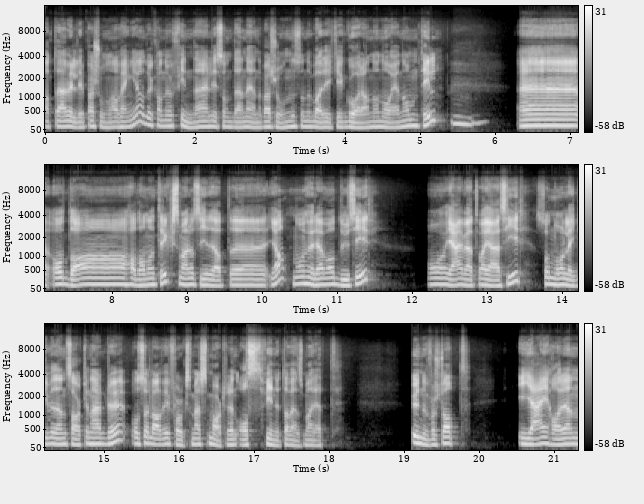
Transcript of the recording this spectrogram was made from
at det er veldig personavhengig, og du kan jo finne liksom den ene personen som det bare ikke går an å nå gjennom til. Mm. Eh, og da hadde han et trykk som er å si det at uh, ja, nå hører jeg hva du sier, og jeg vet hva jeg sier, så nå legger vi den saken her død, og så lar vi folk som er smartere enn oss, finne ut av hvem som har rett. Underforstått, jeg har en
